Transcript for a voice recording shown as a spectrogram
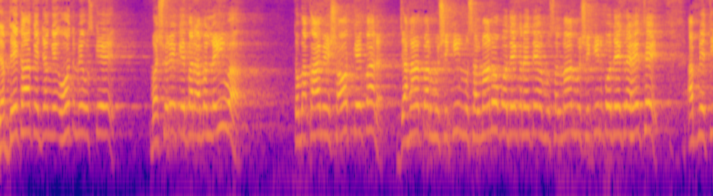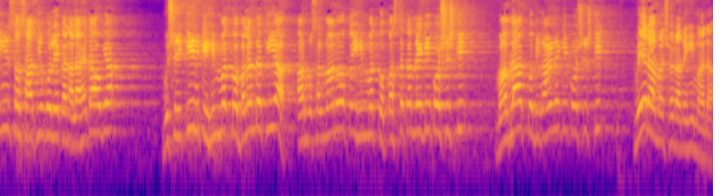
جب دیکھا کہ جنگ عہد میں اس کے مشورے کے پر عمل نہیں ہوا، تو مقام شوق کے پر، جہاں پر مشکین مسلمانوں کو دیکھ رہے تھے اور مسلمان مشکین کو دیکھ رہے تھے، اپنے تین سو ساتھیوں کو لے کر علیحدہ ہو گیا۔ مشرقین کی ہمت کو بلند کیا اور مسلمانوں کی ہمت کو پست کرنے کی کوشش کی، معاملات کو بگاڑنے کی کوشش کی۔ میرا مشورہ نہیں مانا۔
